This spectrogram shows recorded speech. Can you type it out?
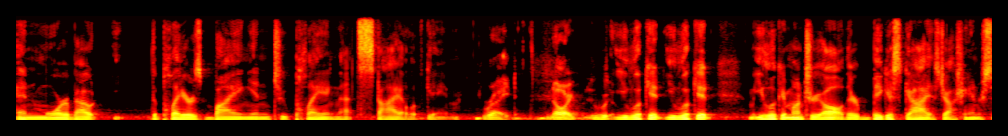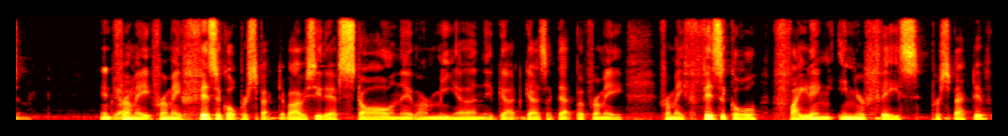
and more about the players buying into playing that style of game. Right. No. I, You look at you look at you look at Montreal. Their biggest guy is Josh Anderson. And from a from a physical perspective, obviously they have Staal and they have Armia and they've got guys like that. But from a from a physical fighting in your face perspective,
